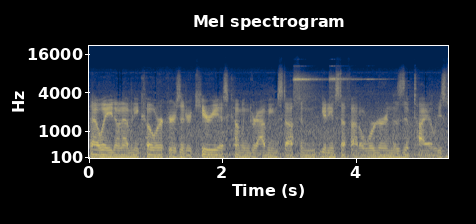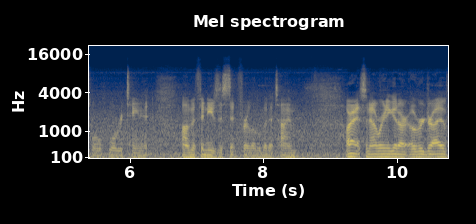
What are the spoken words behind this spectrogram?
That way you don't have any coworkers that are curious coming grabbing stuff and getting stuff out of order and the zip tie at least will, will retain it um, if it needs to sit for a little bit of time. All right so now we're gonna get our overdrive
